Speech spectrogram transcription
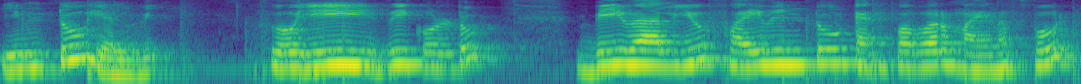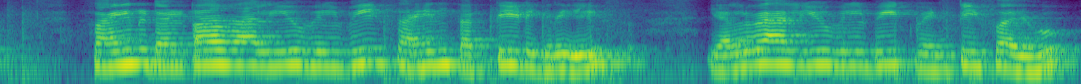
into LV. So E is equal to B value 5 into 10 power minus 4. Sine delta value will be sine 30 degrees. L value will be 25.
